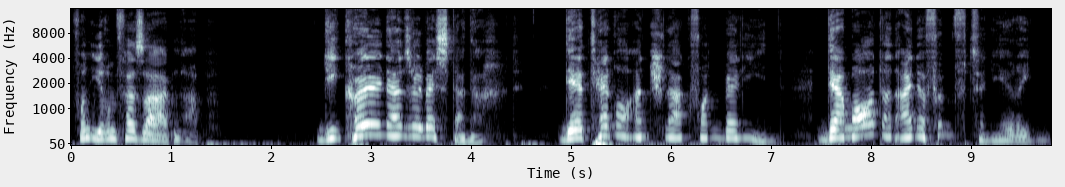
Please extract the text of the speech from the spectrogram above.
von ihrem Versagen ab. Die Kölner Silvesternacht, der Terroranschlag von Berlin, der Mord an einer 15-Jährigen,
